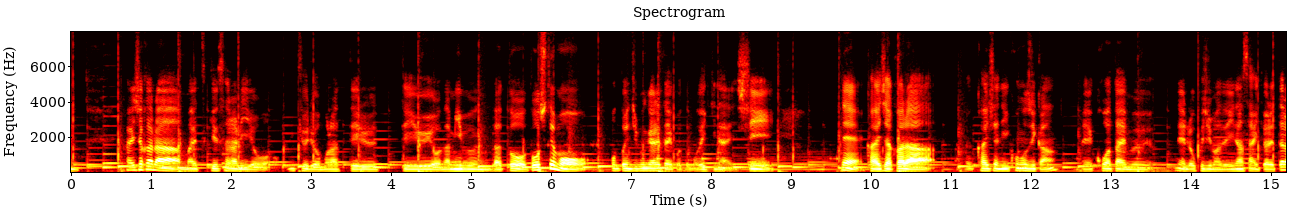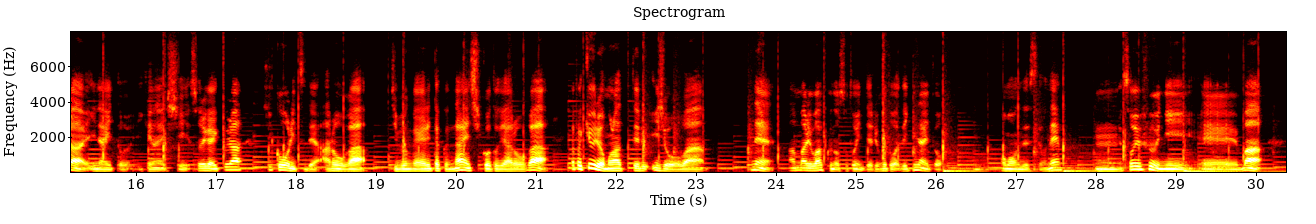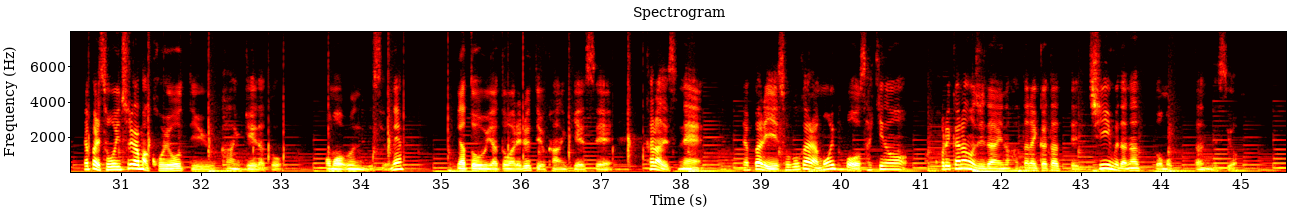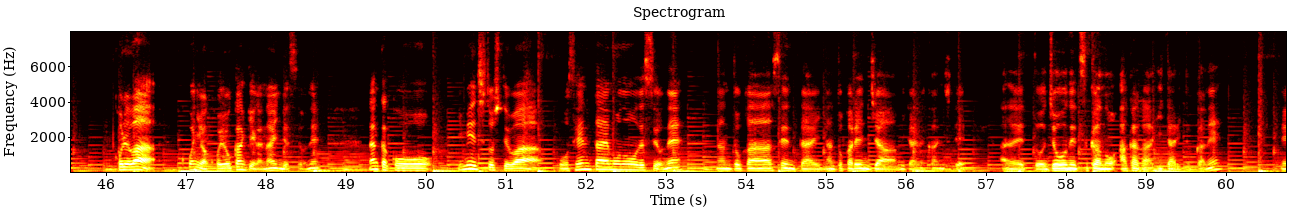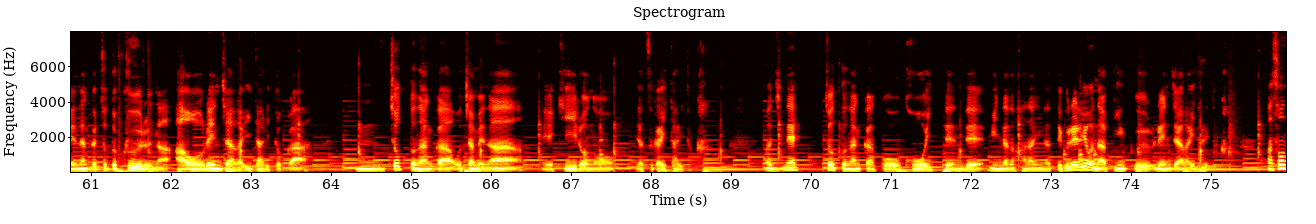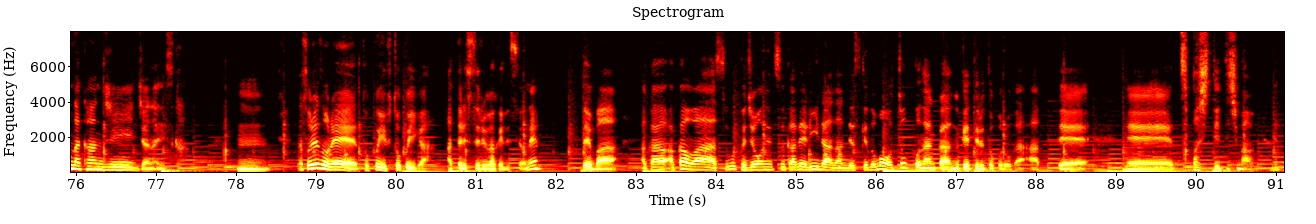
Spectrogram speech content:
会社から毎月サラリーを、給料をもらっているっていうような身分だと、どうしても本当に自分がやりたいこともできないし、ね、会社から、会社にこの時間、えコアタイム、ね、6時までいなさいと言われたらいないといけないし、それがいくら非効率であろうが、自分がやりたくない仕事であろうが、やっぱ給料もらってる以上は、ね、あんまり枠の外に出ることはできないと思うんですよね。うん、そういうふうに、えーまあ、やっぱりそういう、それがまあ雇用っていう関係だと思うんですよね。雇う、雇われるっていう関係性からですね、やっぱりそこからもう一歩先の、これからの時代の働き方ってチームだなと思ったんですよ。これは、ここには雇用関係がないんですよね。なんかこう、イメージとしては、こう戦隊ものですよね。なんとか戦隊、なんとかレンジャーみたいな感じで、えっと、情熱家の赤がいたりとかね、えなんかちょっとクールな青レンジャーがいたりとか、うん、ちょっとなんかお茶目な、えー黄色のやつがいたりとか、まあね、ちょっとなんかこう、こう一点でみんなの花になってくれるようなピンクレンジャーがいたりとか、まあ、そんな感じじゃないですか。うん。それぞれ得意不得意があったりするわけですよね。例えば、赤赤はすごく情熱家でリーダーなんですけども、ちょっとなんか抜けてるところがあって、えー突っ走っていってしまうみたいなね。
